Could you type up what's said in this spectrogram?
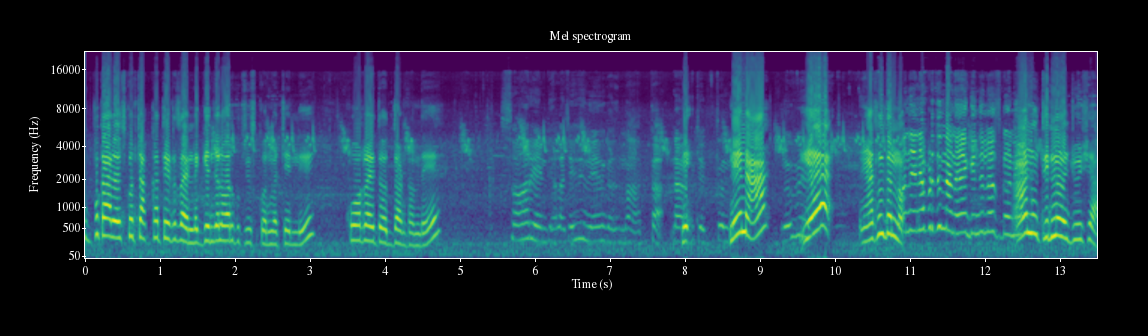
ఉప్పు కారం వేసుకొని చక్కగా తింటుందండి. గింజల వరకు తీసుకొని మా చెల్లి. కూరలు అయితే వద్దంటుంది సారీ ఏంటి అలా చేసి నేను కదా మా అక్క. ఏ? నేను అసలు తిన్నా. నేను ఎప్పుడు తిన్నానే? గింజలు వేసుకొని. ఆ, నువ్వు తిన్నాను చూసా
